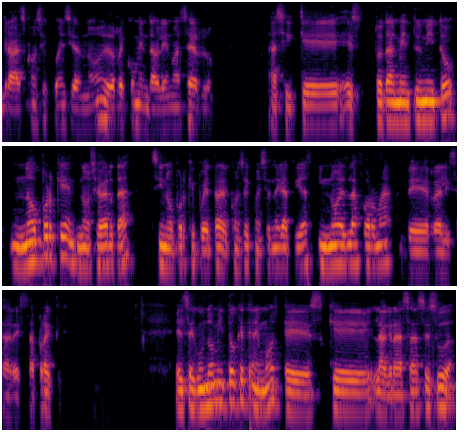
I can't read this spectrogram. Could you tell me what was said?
graves consecuencias, ¿no? Es recomendable no hacerlo. Así que es totalmente un mito, no porque no sea verdad, sino porque puede traer consecuencias negativas y no es la forma de realizar esta práctica. El segundo mito que tenemos es que la grasa se suda.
